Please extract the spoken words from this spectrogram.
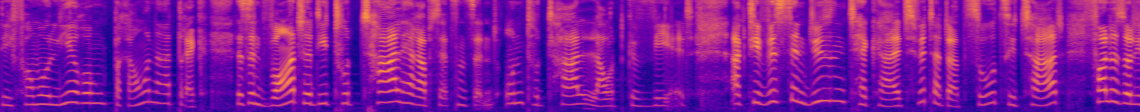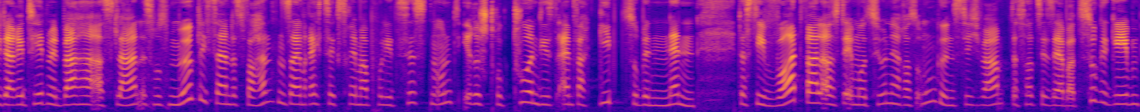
Die Formulierung brauner Dreck. Das sind Worte, die total herabsetzend sind und total laut gewählt. Aktivistin Düsen Tekal twittert dazu, Zitat, volle Solidarität mit Baha Aslan. Es muss möglich sein, das Vorhandensein rechtsextremer Polizisten und ihre Strukturen, die es einfach gibt, zu benennen. Dass die Wortwahl aus der Emotion heraus ungünstig war, das hat sie selber zugegeben.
